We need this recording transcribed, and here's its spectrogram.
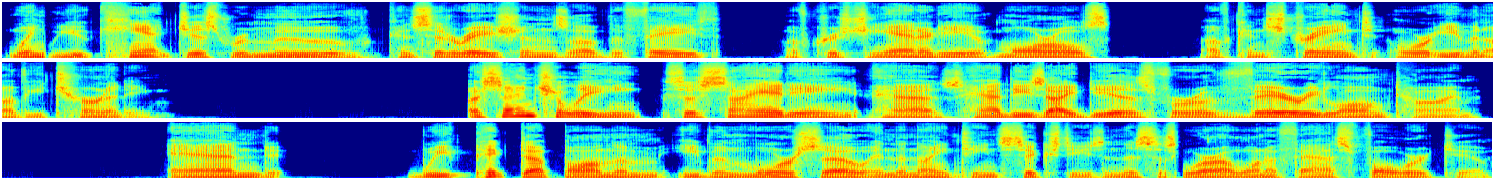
when you can't just remove considerations of the faith, of Christianity, of morals, of constraint, or even of eternity. Essentially, society has had these ideas for a very long time, and we picked up on them even more so in the 1960s, and this is where I want to fast forward to.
